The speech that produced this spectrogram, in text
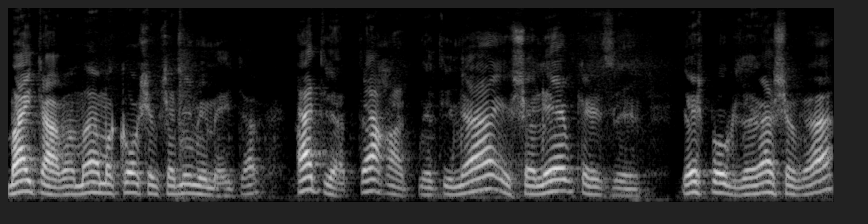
מה היא טעמה? מה המקור שמשלמים ממיטב? אטיה, תחת נתינה, ישלם כסף. יש פה גזרה שווה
